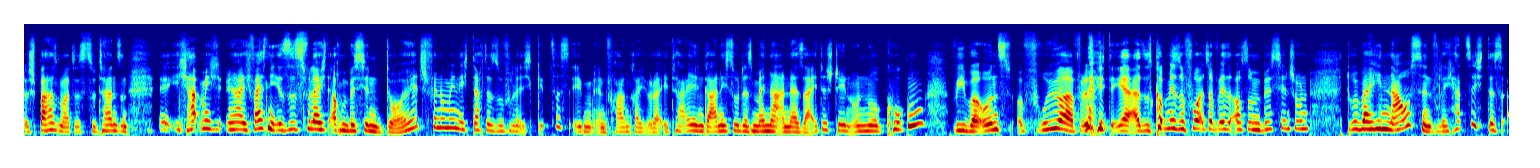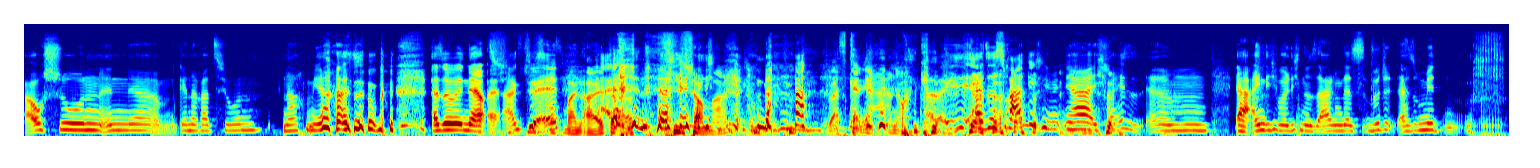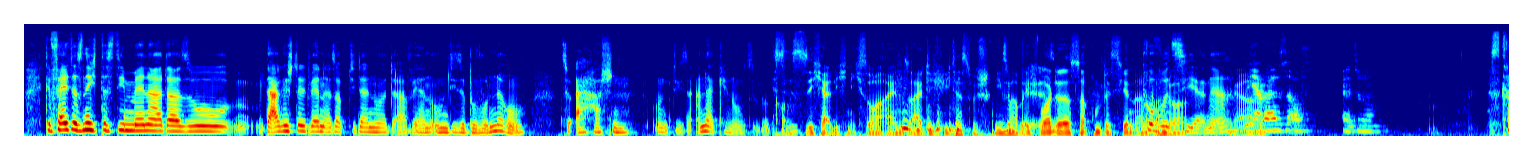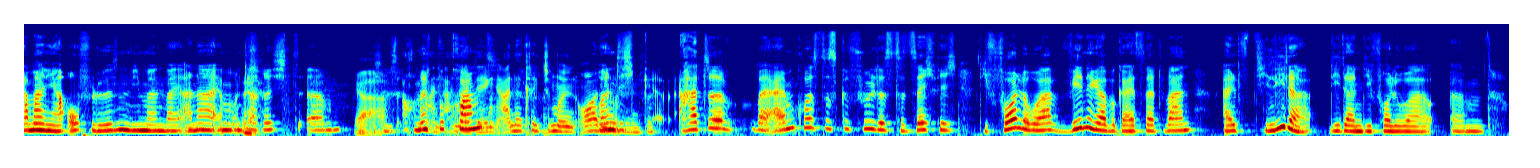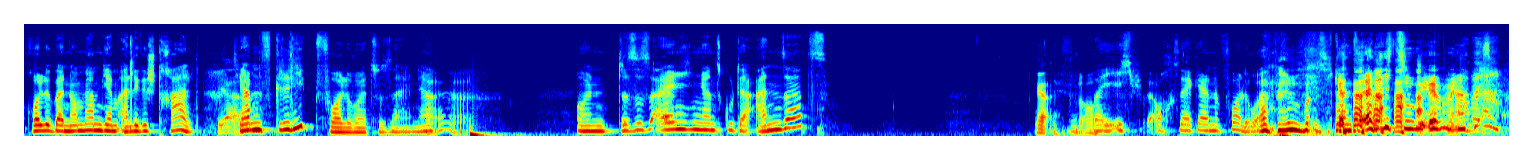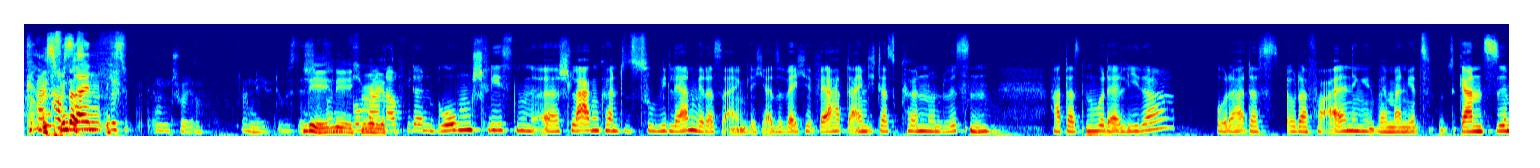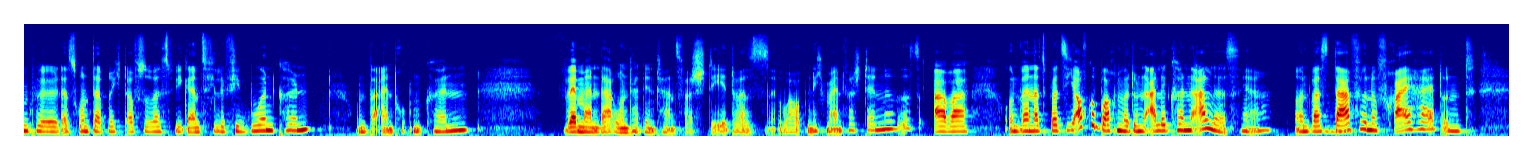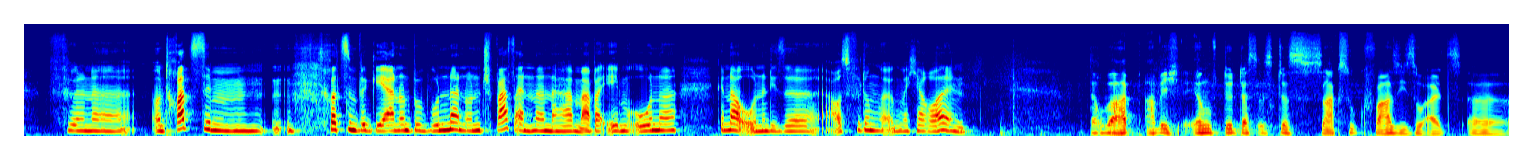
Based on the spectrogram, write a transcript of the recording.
Spaß macht, es zu tanzen. Äh, Ich habe mich, ja, ich weiß nicht, ist es vielleicht auch ein bisschen deutsch Phänomen? Ich dachte so, vielleicht gibt es das eben in Frankreich oder Italien gar nicht so, dass Männer an der Seite stehen und nur gucken, wie bei uns früher vielleicht eher. Also es kommt mir so vor, als ob wir auch so ein bisschen schon drüber hinaus sind. Vielleicht hat sich das auch schon in der Generation nach mir, also, also in der äh, aktuell. Auf mein Alter. Die charmant. du hast keine Ahnung. Aber, Also das frage ich mich, ja, ich weiß, ähm, ja, eigentlich wollte ich nur sagen, das würde, also mir pff, gefällt es nicht, dass die Männer da so dargestellt werden, als ob die da nur da wären, um diese Bewunderung zu erhaschen und diese Anerkennung zu Es bekommen. ist sicherlich nicht so einseitig, wie ich das beschrieben habe. Ich wollte das auch ein bisschen einfach Provozieren, ja. Nur, ja. Ja, aber es ist auf, also Das kann man ja auflösen, wie man bei Anna im Unterricht ähm, Ja. Ich muss auch mal an Anna mitbekommt. denken. Anna kriegt schon mal einen Orden. Und ich hatte bei einem Kurs das Gefühl, dass tatsächlich die Follower weniger begeistert waren als die Leader, die dann die Follower-Rolle übernommen haben. Die haben alle gestrahlt. Ja. Die haben es geliebt, Follower zu sein. Ja. Ah, ja. Und das ist eigentlich ein ganz guter Ansatz, Ja, ich finde auch. weil ich auch sehr gerne Follower bin, muss ich ganz ehrlich zugeben. Ja. Kann Ich auch das- sein. Das, Entschuldigung. Andi, du bist der Nee, Chef. nee, ich wo man jetzt. auch wieder einen Bogen schließen, äh, schlagen könnte zu, wie lernen wir das eigentlich? Also welche, wer hat eigentlich das Können und Wissen? Hat das nur der Leader oder hat das, oder vor allen Dingen, wenn man jetzt ganz simpel das runterbricht auf sowas wie ganz viele Figuren können und beeindrucken können, wenn man darunter den Tanz versteht, was überhaupt nicht mein Verständnis ist. Aber, und wenn das plötzlich aufgebrochen wird und alle können alles, ja. Und was da für eine Freiheit und für eine und trotzdem trotzdem begehren und bewundern und Spaß aneinander haben, aber eben ohne genau ohne diese Ausfüllung irgendwelcher Rollen. Darüber habe hab ich irgendwie, das ist, das sagst du quasi so als äh,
